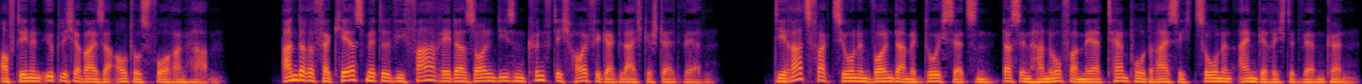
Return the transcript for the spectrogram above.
auf denen üblicherweise Autos Vorrang haben. Andere Verkehrsmittel wie Fahrräder sollen diesen künftig häufiger gleichgestellt werden. Die Ratsfraktionen wollen damit durchsetzen, dass in Hannover mehr Tempo 30 Zonen eingerichtet werden können.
